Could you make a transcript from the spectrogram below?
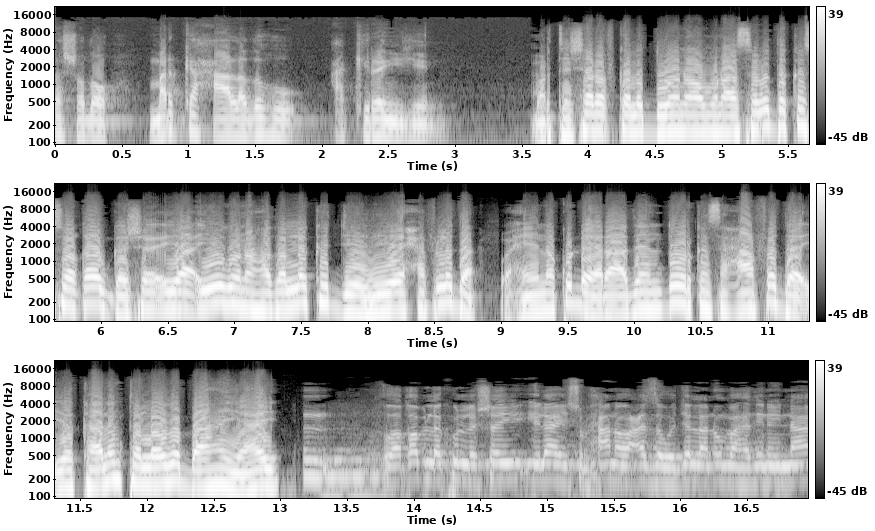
tashado marka xaaladuhu cakiran yihiin. Marti sharaf kala duwan oo munaasabadda ka soo qayb gashay ayaa iyaguna hadallo ka jeediyey xafladda waxayna ku dheeraadeen doorka saxaafadda iyo kaalinta looga baahan yahay. Wa qabla kula shay ilaahay subxaanahu casa wajal aan u mahadinaynaa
